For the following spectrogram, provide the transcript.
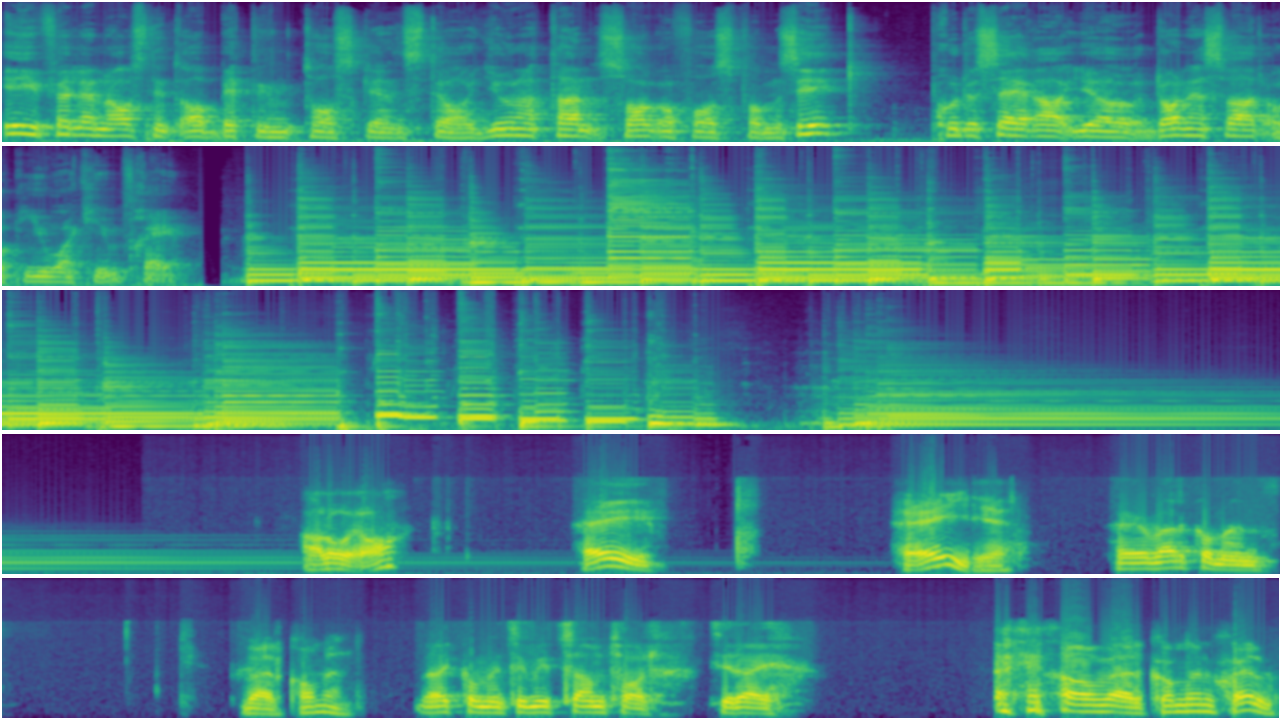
I följande avsnitt av Bettingtorsken står Jonathan Sagerfors för musik. Producerar gör Daniel Svärd och Joakim Frey. Hallå ja. Hej! Hej! Hej och välkommen. Välkommen. Välkommen till mitt samtal till dig. ja, välkommen själv.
